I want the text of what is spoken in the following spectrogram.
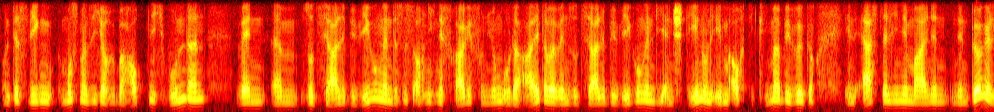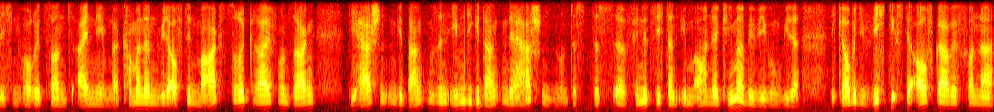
Und deswegen muss man sich auch überhaupt nicht wundern, wenn ähm, soziale Bewegungen, das ist auch nicht eine Frage von jung oder alt, aber wenn soziale Bewegungen, die entstehen und eben auch die Klimabewegung in erster Linie mal einen, einen bürgerlichen Horizont einnehmen, da kann man dann wieder auf den Marx zurückgreifen und sagen, die herrschenden Gedanken sind eben die Gedanken der Herrschenden und das, das äh, findet sich dann eben auch in der Klimabewegung wieder. Ich glaube, die wichtigste Aufgabe von einer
